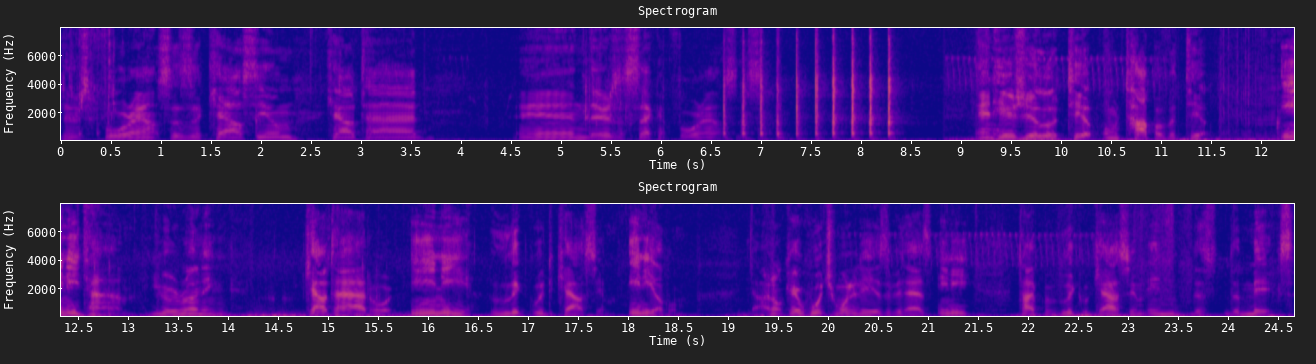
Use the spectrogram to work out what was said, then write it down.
There's four ounces of calcium, Cal-Tide, and there's a second four ounces. And here's your little tip on top of a tip. Anytime you are running Cal-Tide or any liquid calcium, any of them, I don't care which one it is, if it has any type of liquid calcium in the, the mix,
